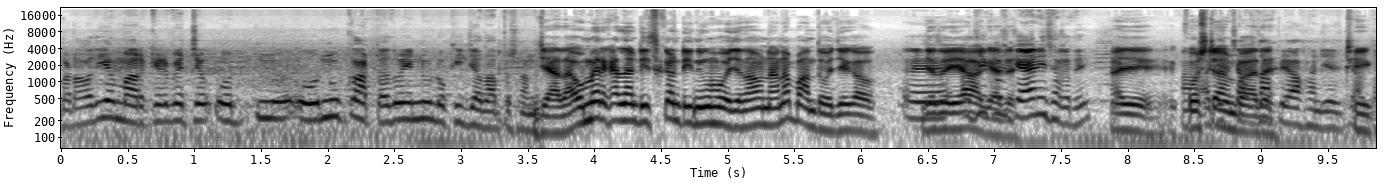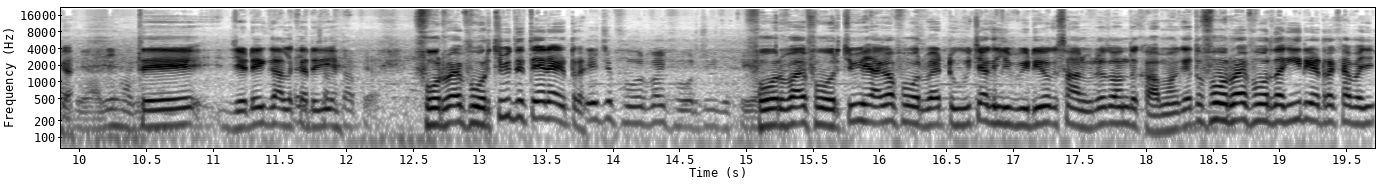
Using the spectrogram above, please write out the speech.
ਬੜਾ ਵਧੀਆ ਮਾਰਕੀਟ ਵਿੱਚ ਉਹਨੂੰ ਉਹਨੂੰ ਘੱਟ ਤੋਂ ਇਹਨੂੰ ਲੋਕੀ ਜ਼ਿਆਦਾ ਪਸੰਦ ਜ਼ਿਆਦਾ ਉਹ ਮੇਰੇ ਖਿਆਲ ਨਾਲ ਡਿਸਕੰਟੀਨਿਊ ਹੋ ਜਾਣਾ ਉਹਨਾਂ ਨਾ ਬੰਦ ਹੋ ਜਾਏਗਾ ਉਹ ਜਦੋਂ ਇਹ ਆ ਅਸੀਂ ਗਿਆ ਕੁਝ ਤੇ। ਕਹਿ ਨਹੀਂ ਸਕਦੇ। ਅਜੇ ਕੁਝ ਟਾਈਮ ਬਾਅਦ। ਪਿਆ ਹਾਂਜੀ ਠੀਕ ਹੈਗਾ। ਤੇ ਜਿਹੜੀ ਗੱਲ ਕਰੀਏ ਚੱਲਦਾ ਪਿਆ। 4x4 ਚ ਵੀ ਦਿੱਤੇ ਟਰੈਕਟਰ ਇਹ ਚ 4x4 ਚ ਵੀ ਦਿੱਤੇ ਆ। 4x4 ਚ ਵੀ ਹੈਗਾ 4x2 ਚ ਅਗਲੀ ਵੀਡੀਓ ਕਿਸਾਨ ਵੀਰੋ ਤੁਹਾਨੂੰ ਦਿਖਾਵਾਂਗੇ। ਤਾਂ 4x4 ਦਾ ਕੀ ਰੇਟ ਰੱਖਿਆ ਭਾਜੀ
